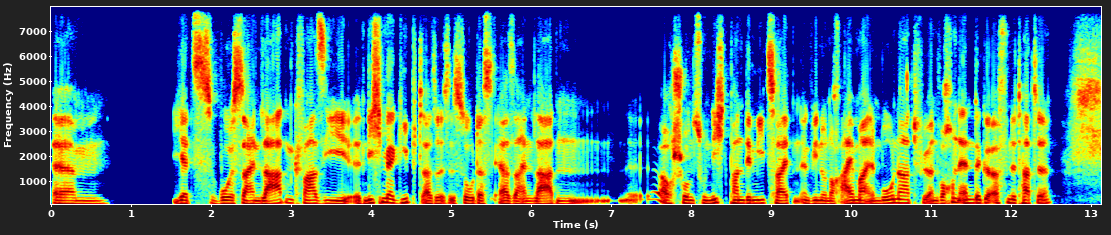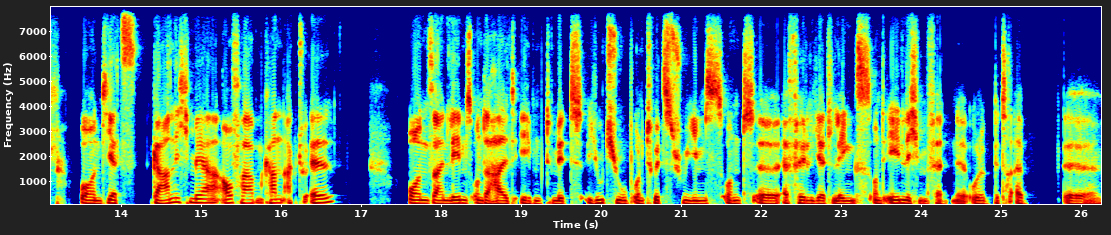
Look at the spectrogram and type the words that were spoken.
ähm, jetzt, wo es seinen Laden quasi nicht mehr gibt, also es ist so, dass er seinen Laden äh, auch schon zu Nicht-Pandemie-Zeiten irgendwie nur noch einmal im Monat für ein Wochenende geöffnet hatte und jetzt gar nicht mehr aufhaben kann aktuell und seinen Lebensunterhalt eben mit YouTube und Twitch-Streams und äh, Affiliate-Links und ähnlichem äh, äh,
